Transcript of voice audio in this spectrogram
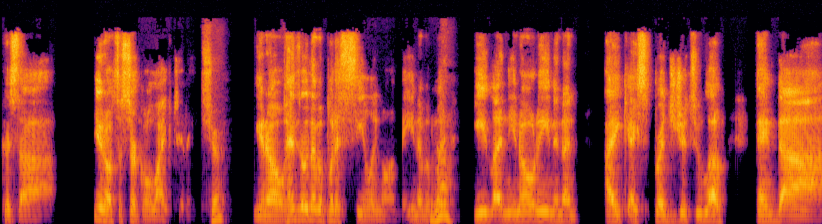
because uh, you know it's a circle of life, Jimmy. Sure. You know, Renzo never put a ceiling on me. He never put No. he let you know what I mean. And then I I spread jiu-jitsu love, and uh,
